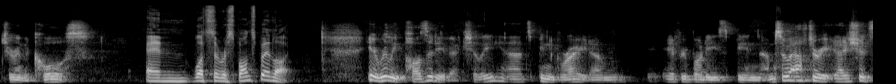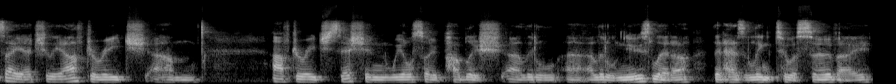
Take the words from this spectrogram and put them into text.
during the course. And what's the response been like? Yeah, really positive actually. Uh, it's been great. Um, everybody's been um, so after I should say actually after each after each session, we also publish a little uh, a little newsletter that has a link to a survey.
